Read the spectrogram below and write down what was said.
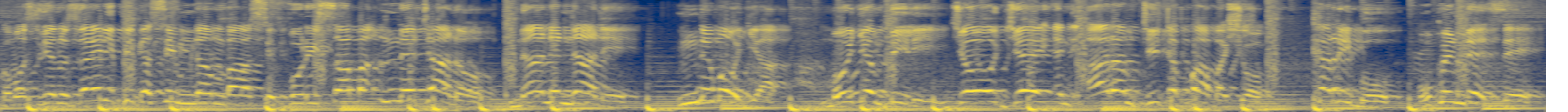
Kwa mawasiliano zaidi piga simu namba 0745884112. Joe J&R Mtita Barbershop. Karibu upendeze.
